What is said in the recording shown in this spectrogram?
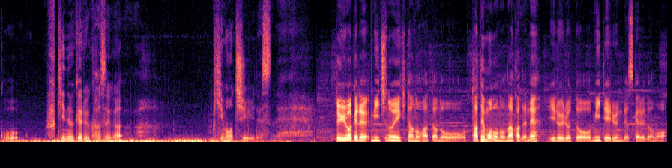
こう吹き抜ける風が気持ちいいですね。というわけで道の駅田野畑の建物の中でねいろいろと見ているんですけれども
